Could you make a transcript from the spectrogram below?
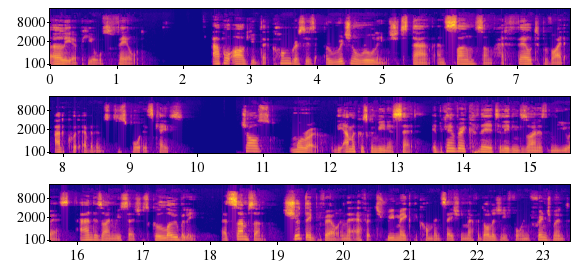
earlier appeals failed. Apple argued that Congress's original ruling should stand and Samsung had failed to provide adequate evidence to support its case. Charles Mauro, the amicus convener, said, It became very clear to leading designers in the US and design researchers globally that Samsung, should they prevail in their effort to remake the compensation methodology for infringement,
